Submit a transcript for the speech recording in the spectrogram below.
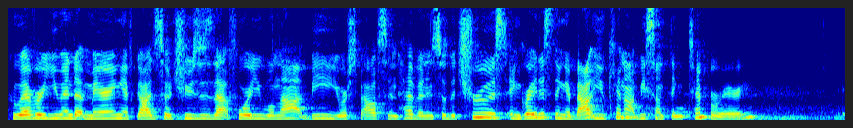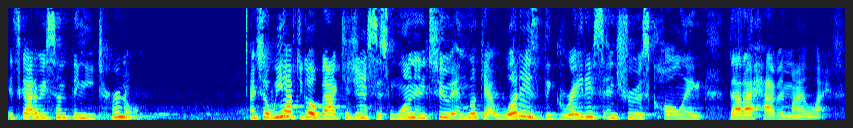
Whoever you end up marrying, if God so chooses that for you, will not be your spouse in heaven. And so the truest and greatest thing about you cannot be something temporary it's got to be something eternal. And so we have to go back to Genesis 1 and 2 and look at what is the greatest and truest calling that I have in my life.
